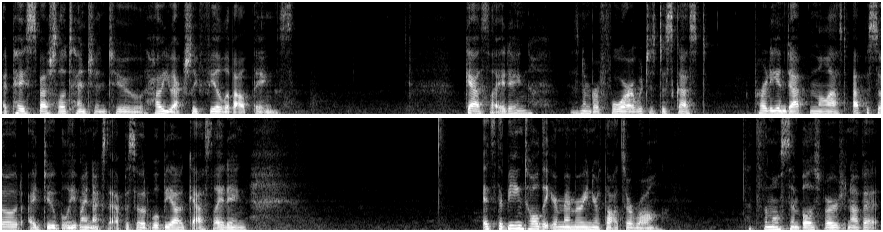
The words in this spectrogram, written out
I'd pay special attention to how you actually feel about things. Gaslighting is number four, which is discussed pretty in depth in the last episode. I do believe my next episode will be on gaslighting. It's the being told that your memory and your thoughts are wrong. That's the most simplest version of it.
